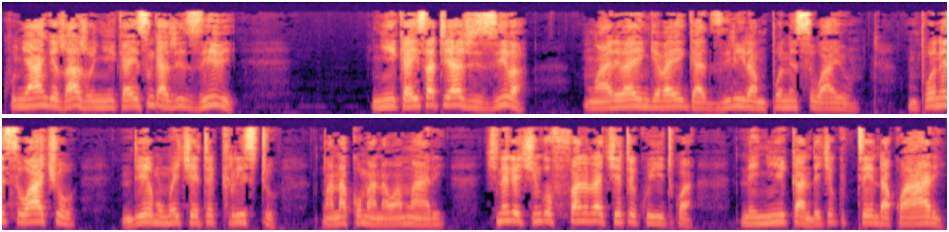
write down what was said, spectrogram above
Kunyange zvazvo nyika isingazvizivi nyika isati yazviziva mwari vainge vaigadzirira muponesi wayo. Muponesi wacho ndiye mumwe chete kristu mwanakomana wamwari chinenge chichingofanira chete kuitwa nenyika ndechekutenda kwaari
